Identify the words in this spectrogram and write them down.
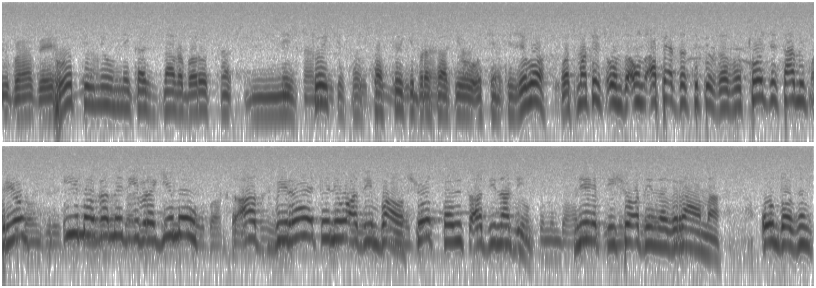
ve Против него, мне кажется, надо бороться не в стойке, со, со стойки бросать его очень тяжело. Вот смотрите, он, он опять зацепился. Вот тот же самый прием. И Магомед Ибрагимов отбирает у него один балл. Счет становится 1-1. Нет, еще один рано. Он должен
